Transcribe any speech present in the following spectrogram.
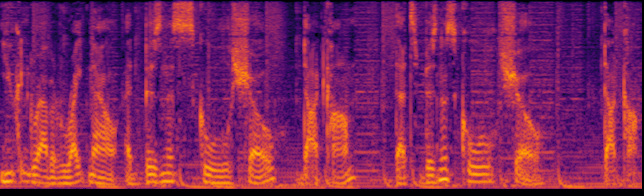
You can grab it right now at businessschoolshow.com. That's businessschoolshow.com.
